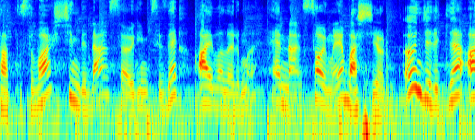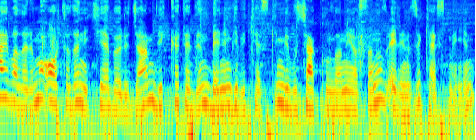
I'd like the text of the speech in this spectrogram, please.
tatlısı var. Şimdiden söyleyeyim size ayvalarımı hemen soymaya başlıyorum. Öncelikle ayvalarımı ortadan ikiye böleceğim. Dikkat edin benim gibi keskin bir bıçak kullanıyorsanız elinizi kesmeyin.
